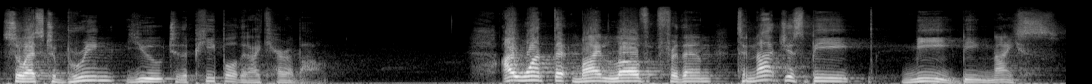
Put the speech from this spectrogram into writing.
so as to bring you to the people that I care about. I want that my love for them to not just be me being nice.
